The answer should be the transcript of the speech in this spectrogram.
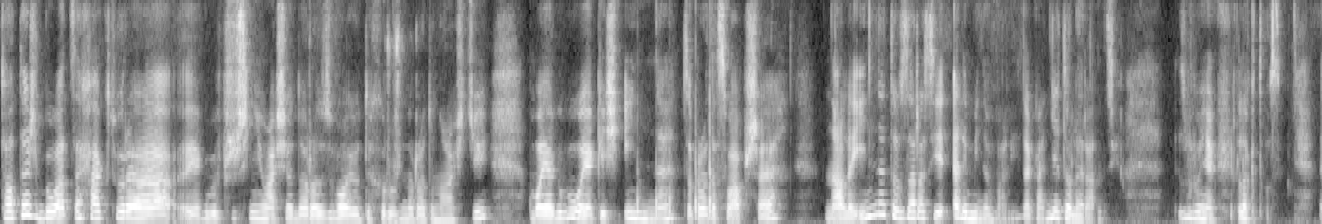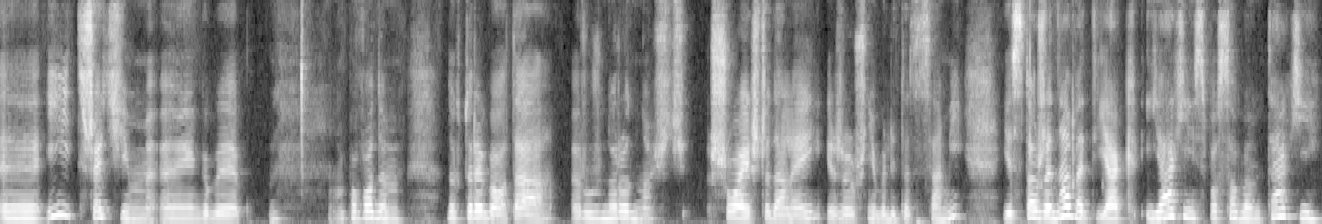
to też była cecha, która jakby przyczyniła się do rozwoju tych różnorodności, bo jak było jakieś inne, co prawda słabsze, no ale inne to zaraz je eliminowali. Taka nietolerancja. Zupełnie jak laktoza. Yy, I trzecim yy, jakby powodem, do którego ta różnorodność szła jeszcze dalej, że już nie byli tacy sami, jest to, że nawet jak jakimś sposobem taki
